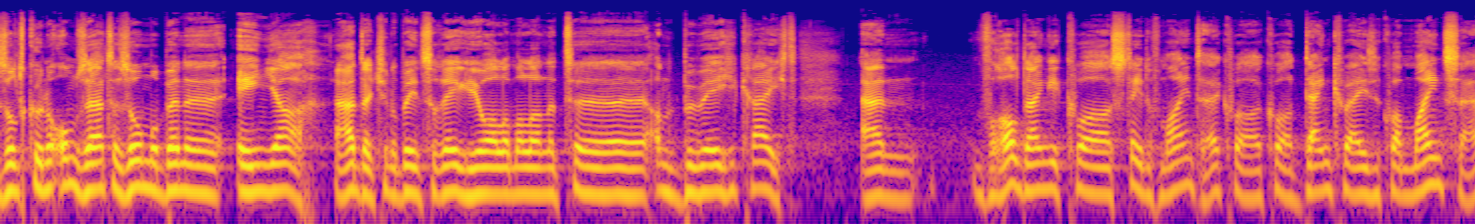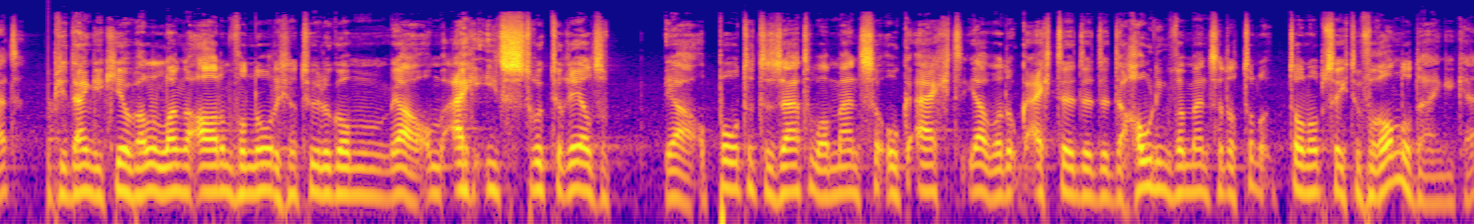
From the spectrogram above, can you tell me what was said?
zult kunnen omzetten zomaar binnen één jaar. Hè? Dat je opeens de regio allemaal aan het, eh, aan het bewegen krijgt. En vooral denk ik qua state of mind, hè? Qua, qua denkwijze, qua mindset, heb je denk ik hier wel een lange adem voor nodig natuurlijk om, ja, om echt iets structureels op, ja, op poten te zetten waar mensen ook echt, ja, wat ook echt de, de, de houding van mensen er ten, ten opzichte verandert, denk ik. Hè?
